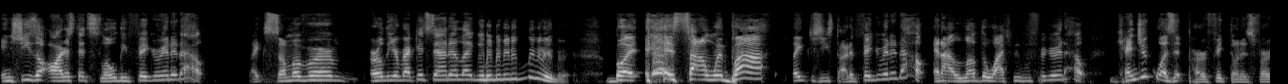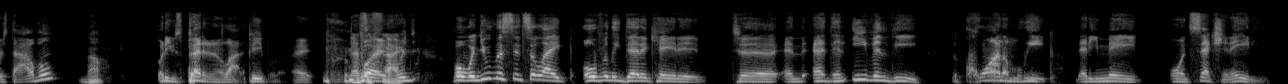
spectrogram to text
and she's an artist that's slowly figuring it out. Like some of her earlier records sounded like, but as time went by, like she started figuring it out, and I love to watch people figure it out. Kendrick wasn't perfect on his first album, no, but he was better than a lot of people, right? That's but a fact. When, but when you listen to like overly dedicated to, and and then even the the quantum leap that he made on Section 80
